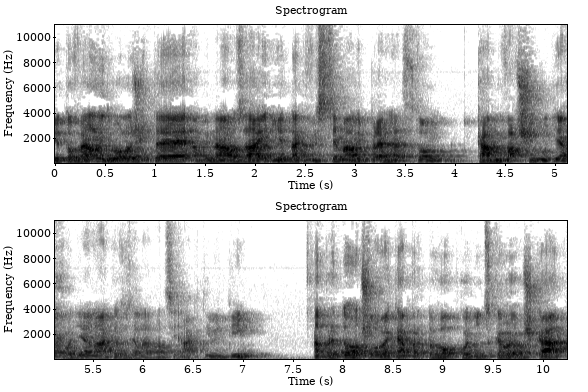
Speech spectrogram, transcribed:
Je to veľmi dôležité, aby naozaj jednak vy ste mali prehľad v tom, kam vaši ľudia chodia, na aké vzdelávacie aktivity. A pre toho človeka, pre toho obchodníckého Joška,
